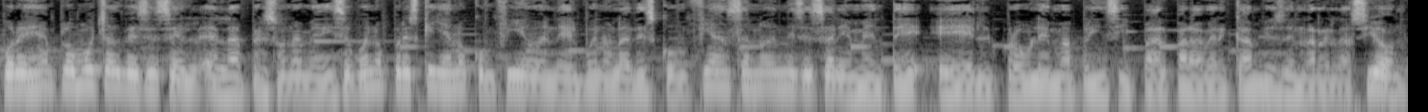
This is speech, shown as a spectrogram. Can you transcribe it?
Por ejemplo, muchas veces la persona me dice, bueno, pero es que ya no confío en él. Bueno, la desconfianza no es necesariamente el problema principal para ver cambios en la relación,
